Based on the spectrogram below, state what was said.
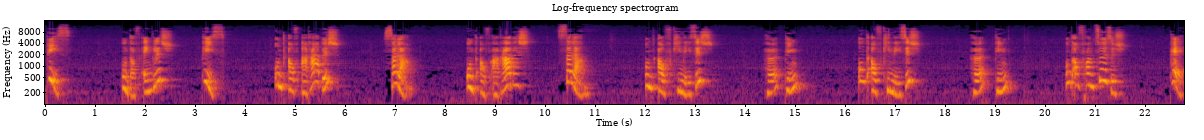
Peace. Und auf Englisch Peace. Und auf Arabisch Salam. Und auf Arabisch Salam. Und auf Chinesisch He Ping. Und auf Chinesisch He, Ping. Und auf Französisch P.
